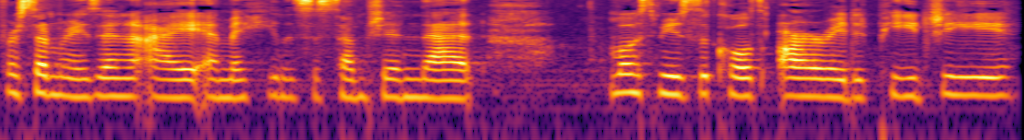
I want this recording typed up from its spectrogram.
For some reason, I am making this assumption that most musicals are rated PG,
